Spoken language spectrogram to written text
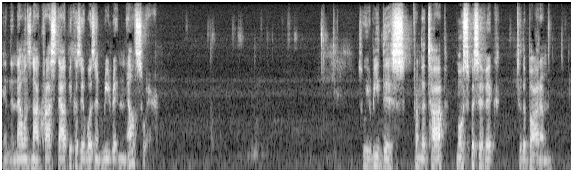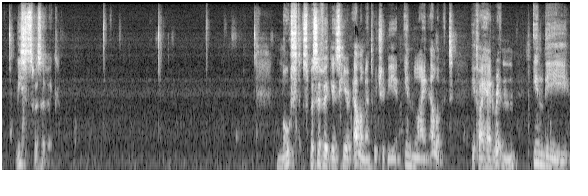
And then that one's not crossed out because it wasn't rewritten elsewhere. So we read this from the top, most specific, to the bottom, least specific. Most specific is here element, which would be an inline element. If I had written in the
